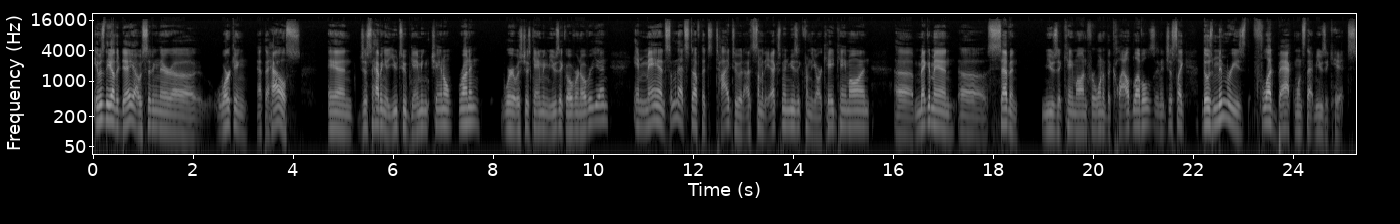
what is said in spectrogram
It was the other day I was sitting there uh, working at the house and just having a YouTube gaming channel running where it was just gaming music over and over again. And man, some of that stuff that's tied to it, some of the X Men music from the arcade came on. Uh, Mega Man uh, 7 music came on for one of the cloud levels. And it just like those memories flood back once that music hits.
